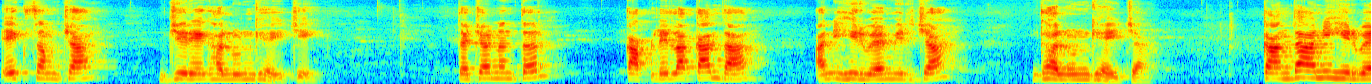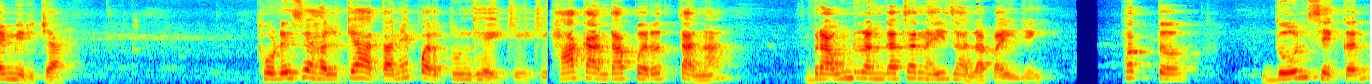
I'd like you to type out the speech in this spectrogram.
एक चमचा जिरे घालून घ्यायचे. त्याच्यानंतर कापलेला कांदा आणि हिरव्या मिरच्या घालून घ्यायच्या. कांदा आणि हिरव्या मिरच्या थोडेसे हलक्या हाताने परतून घ्यायचे. हा कांदा परतताना ब्राऊन रंगाचा नाही झाला पाहिजे. फक्त दोन सेकंद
